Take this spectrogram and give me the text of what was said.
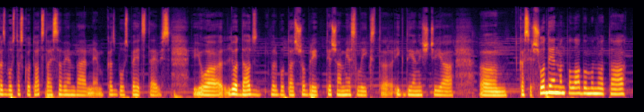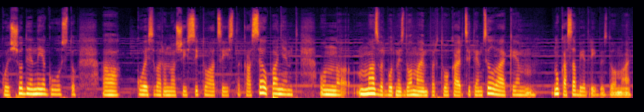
kas būs tas, ko tu atstāji saviem bērniem, kas būs pēc tevis. Jo ļoti daudz varbūt tās šobrīd tiešām ieslīgst ikdienišķajā, um, kas ir šodien man pa labumu no tā, ko es šodien iegūstu. Uh, Ko es varu no šīs situācijas sev paņemt, un maz varbūt mēs domājam par to, kā ir citiem cilvēkiem, nu, kā sabiedrība, domāju,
